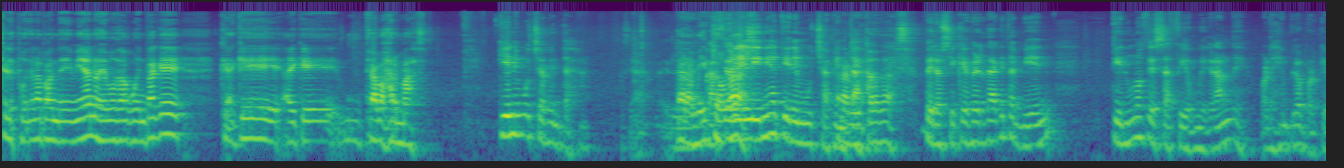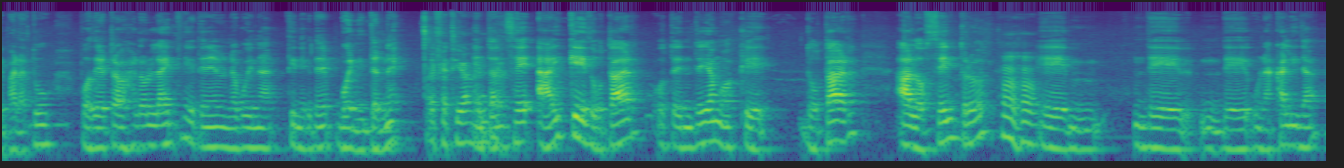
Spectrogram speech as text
que después de la pandemia nos hemos dado cuenta que, hay, que hay que trabajar más. Tiene muchas ventajas. la Para educación en línea tiene muchas ventajas. Pero sí que es verdad que también tiene unos desafíos muy grandes. Por ejemplo, porque para tú poder trabajar online tiene que tener una buena, tiene que tener buen internet. Efectivamente. Entonces hay que dotar, o tendríamos que dotar a los centros em, de, una calidad.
